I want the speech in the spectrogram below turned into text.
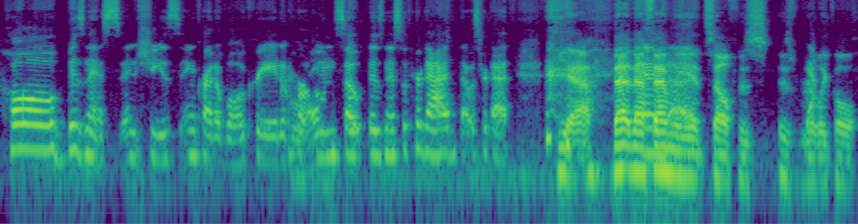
whole business and she's incredible created her own soap business with her dad that was her dad yeah, that that And, family uh, itself is is yeah. really cool.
